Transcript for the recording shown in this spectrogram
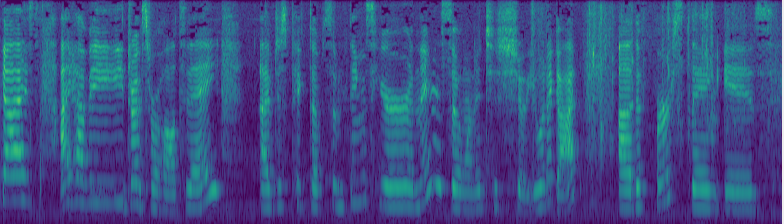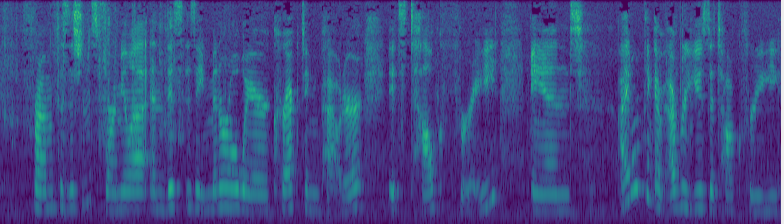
Hi guys! I have a drugstore haul today. I've just picked up some things here and there, so I wanted to show you what I got. Uh, the first thing is from Physicians Formula, and this is a mineral wear correcting powder. It's talc free, and I don't think I've ever used a talc free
